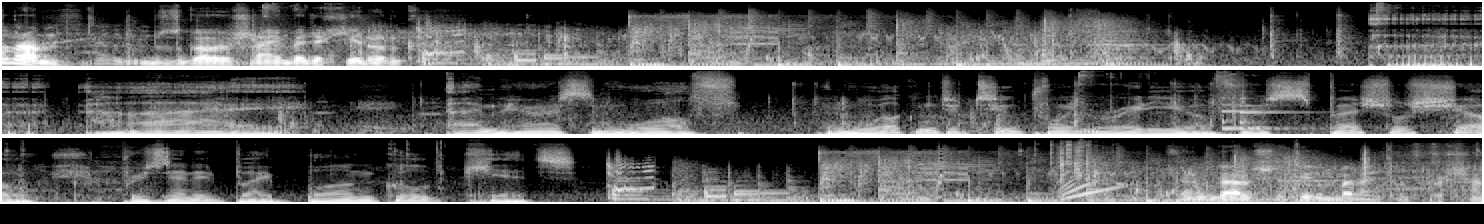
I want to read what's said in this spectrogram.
Dobra, z głowy przynajmniej będzie chirurg. Hi, I'm Harrison Wolf, and welcome to Two Point Radio for a special show presented by Bungled Kids. Ciąg dalszy tych badań poproszę.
